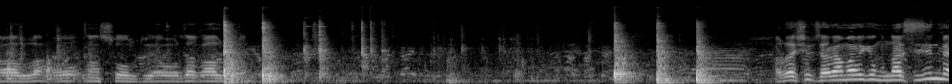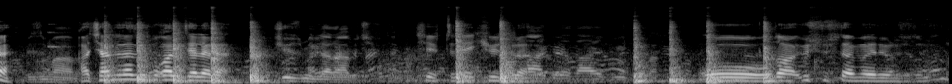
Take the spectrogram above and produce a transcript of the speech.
Allah o nasıl oldu ya orada kaldı. o. Kardeşim selamünaleyküm. Bunlar sizin mi? Bizim abi. Kaçar liradır bu kalitelere? 200 milyar abi çifte. Çiftine 200 lira. Büyük olan. Oo, o da üst üste mi veriyorsunuz o zaman?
